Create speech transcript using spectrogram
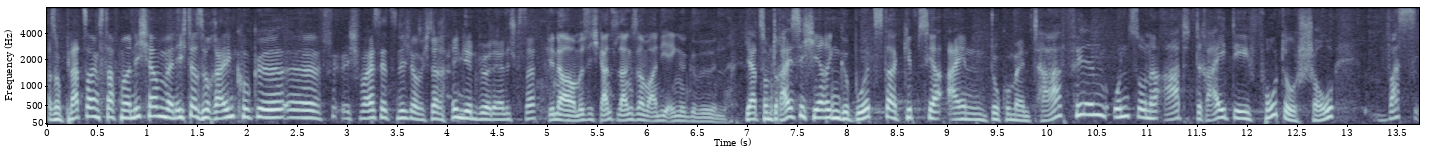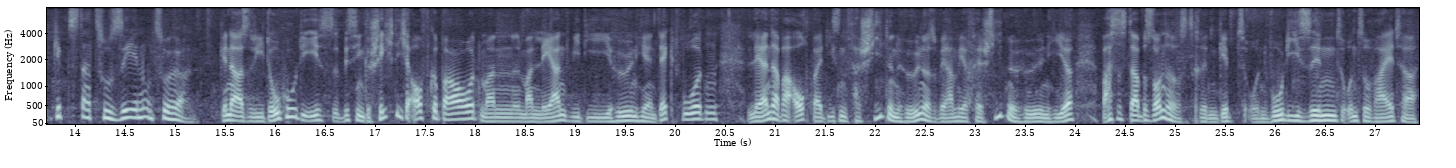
Also Platzangst darf man nicht haben, wenn ich da so reingucke, äh, ich weiß jetzt nicht, ob ich da reingehen würde, ehrlich gesagt. Genau, man muss sich ganz langsam an die Enge gewöhnen. Ja, zum 30-jährigen Geburtstag gibt es ja einen Dokumentarfilm und so eine Art 3D-Fotoshow. Was gibt es da zu sehen und zu hören? Genau, also die Doku, die ist ein bisschen geschichtlich aufgebaut. Man, man lernt, wie die Höhlen hier entdeckt wurden, lernt aber auch bei diesen verschiedenen Höhlen, also wir haben ja verschiedene Höhlen hier, was es da Besonderes drin gibt und wo die sind und so weiter.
